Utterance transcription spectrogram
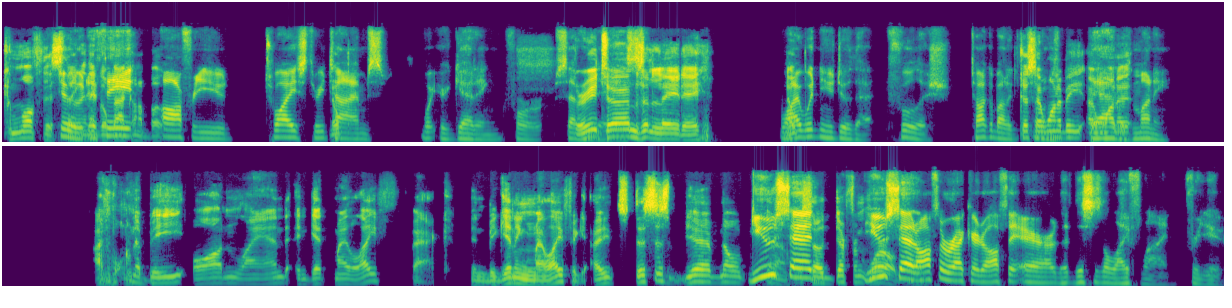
come off this thing and then go back on a boat. offer you twice, three Nope. times what you're getting for seven Three days, times a lady. why Nope. wouldn't you do that? Foolish. Talk about it Because I want to be. I want to. money. I want to be on land and get my life back and beginning my life again. I, this is you have no. You know, said- a different. You world, said man. off the record, off the air, that this is a lifeline for you.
